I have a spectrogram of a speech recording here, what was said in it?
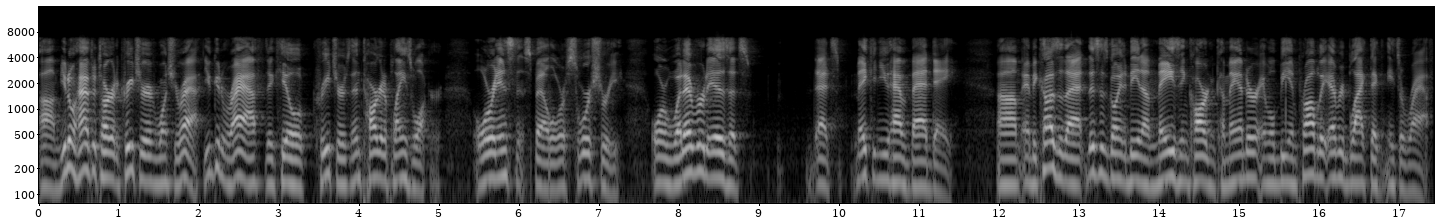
Um, you don't have to target a creature once you wrath. You can wrath to kill creatures and then target a planeswalker or an instant spell or a sorcery or whatever it is that's that's making you have a bad day. Um, and because of that, this is going to be an amazing card in Commander and will be in probably every black deck that needs a wrath.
